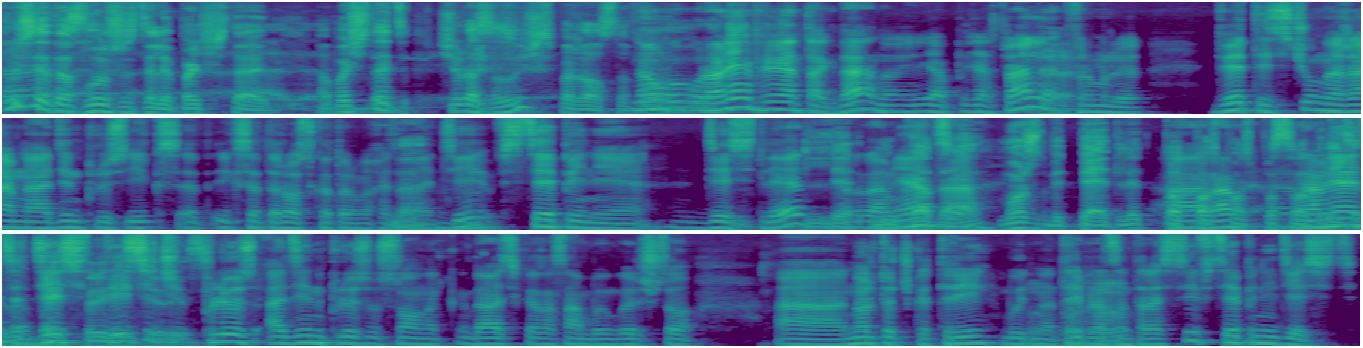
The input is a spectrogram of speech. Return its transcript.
Пусть это слушатели посчитают. А посчитайте, еще раз озвучите, пожалуйста, Ну, уравнение примерно так, да? Ну, я сейчас правильно формулирую? 2000 умножаем на 1 плюс x, это, x это рост, который мы хотим Да. найти, в степени 10 лет, Лет, ну, равняется... года, может быть, 5 лет, а, рав- равняется да, 10 тысяч плюс 1 плюс, условно, давайте Казахстан будем говорить, что а, 0.3 будет на 3% Мгм. расти в степени 10.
